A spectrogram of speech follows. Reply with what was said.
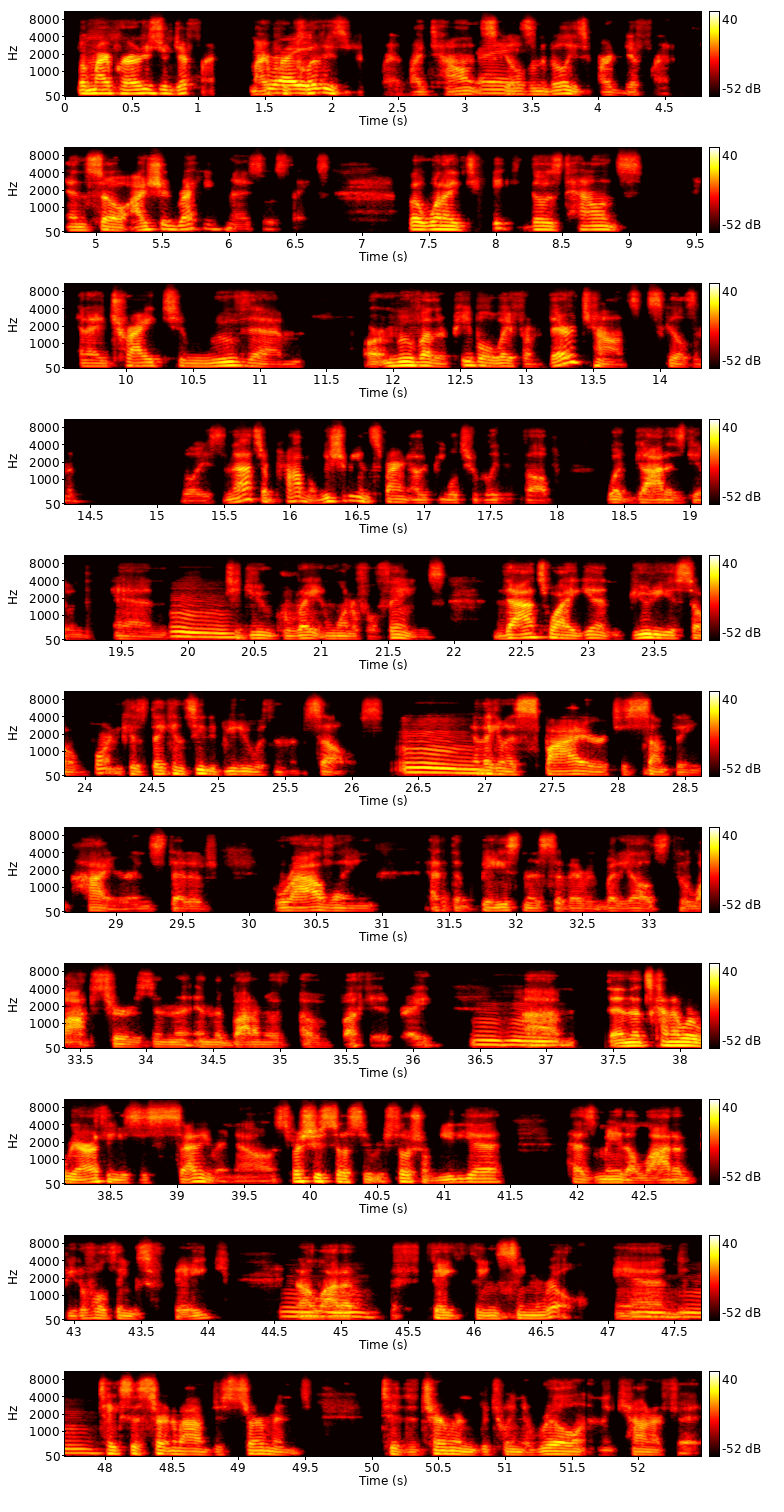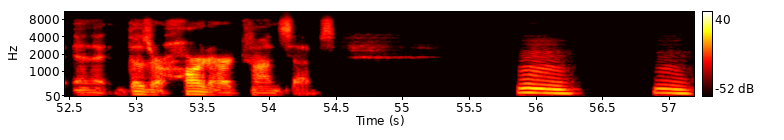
But my priorities are different. My right. proclivities are different. My talent, right. skills, and abilities are different. And so I should recognize those things. But when I take those talents and I try to move them or move other people away from their talents, skills, and abilities, and that's a problem. We should be inspiring other people to really develop what God has given and mm. to do great and wonderful things. That's why, again, beauty is so important because they can see the beauty within themselves mm. and they can aspire to something higher instead of groveling at the baseness of everybody else, the lobsters in the in the bottom of, of a bucket, right? Mm-hmm. Um, and that's kind of where we are, I think, as a society right now, especially social social media has made a lot of beautiful things fake mm-hmm. and a lot of mm-hmm. fake things seem real and mm-hmm. takes a certain amount of discernment to determine between the real and the counterfeit and it, those are hard hard concepts. Hmm. Hmm.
